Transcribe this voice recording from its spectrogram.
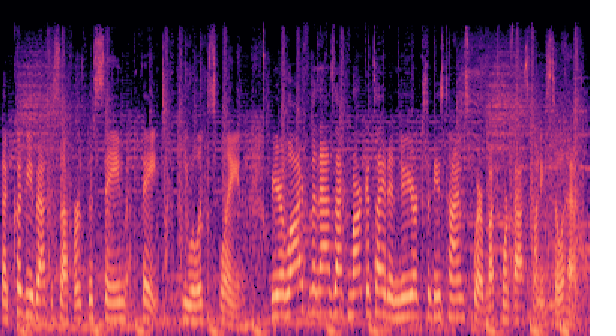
that could be about to suffer the same fate. He will explain. We are live from the NASDAQ market site in New York City's Times Square. Much more fast money still ahead.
